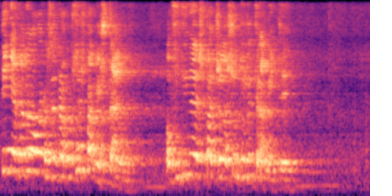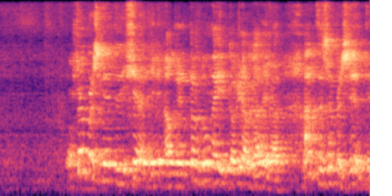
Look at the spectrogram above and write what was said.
Tiña que haber o Goberno Central, vostedes para que están? dixerlle eh, ao director dunha editorial galega. Antes de ser presidente.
